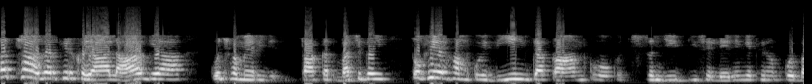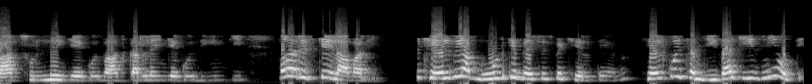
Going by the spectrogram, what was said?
अच्छा अगर फिर ख्याल आ गया, कुछ हमारी ताकत बच गई तो फिर हम कोई दीन का काम को कुछ संजीदगी से ले लेंगे, फिर हम कोई बात सुन लेंगे, कोई बात कर लेंगे कोई दीन की। मगर इसके अलावा नहीं। खेल भी आप मूड के बेसिस पे खेलते हैं ना। खेल कोई संजीदा चीज़ नहीं होती।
